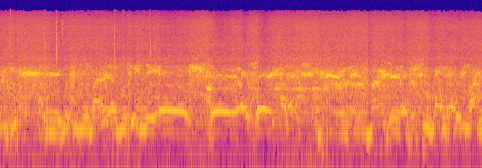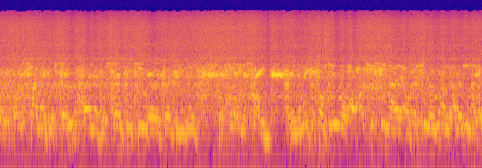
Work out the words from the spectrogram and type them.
Uh, this and this in the uh, uh, as uh, uh, de fine 20 degrees here in Spain. Uh, the microphone to you, uh, house machine, uh, Objective de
